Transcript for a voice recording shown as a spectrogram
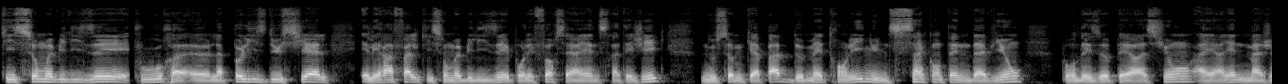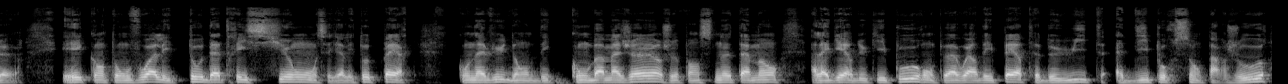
qui sont mobilisés pour euh, la police du ciel et les rafales qui sont mobilisées pour les forces aériennes stratégiques, nous sommes capables de mettre en ligne une cinquantaine d'avions pour des opérations aériennes majeures. Et quand on voit les taux d'attrition, c'est-à-dire les taux de perte qu'on a vus dans des combats majeurs, je pense notamment à la guerre du Kippour, on peut avoir des pertes de 8 à 10 par jour.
